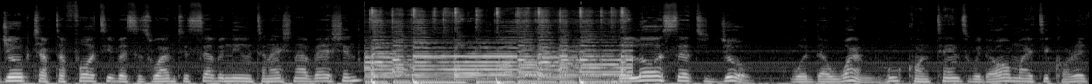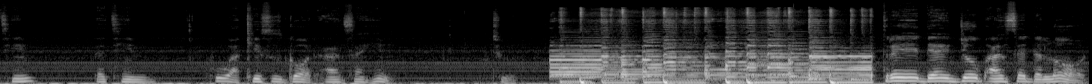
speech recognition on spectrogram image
Job chapter 40, verses 1 to 7, New International Version. The Lord said to Job, Would the one who contends with the Almighty correct him? Let him who accuses God answer him. 2. 3. Then Job answered the Lord.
